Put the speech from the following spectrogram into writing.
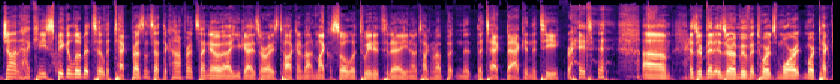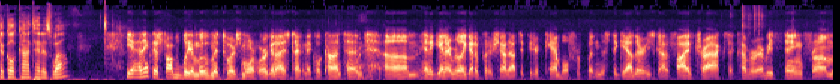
John, can you speak a little bit to the tech presence at the conference? I know uh, you guys are always talking about. Michael Sola tweeted today, you know, talking about putting the, the tech back in the T, right? um, is there a bit? Is there a movement towards more more technical content as well? Yeah, I think there's probably a movement towards more organized technical content. Um, and again, I really got to put a shout out to Peter Campbell for putting this together. He's got five tracks that cover everything from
